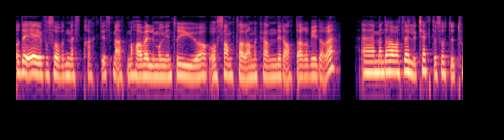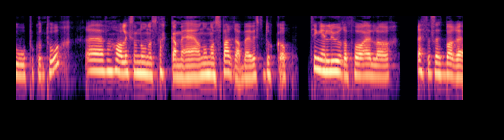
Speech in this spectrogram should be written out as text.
Og det er jo for så vidt mest praktisk med at vi har veldig mange intervjuer og samtaler med kandidater og videre. Men det har vært veldig kjekt å sitte to på kontor. Ha har liksom noen å snakke med og noen å sperre med hvis det dukker opp ting en lurer på, eller rett og slett bare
